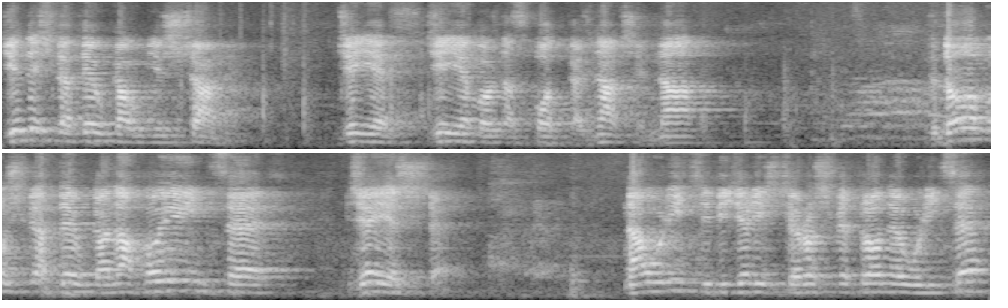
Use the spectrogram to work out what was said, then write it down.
Gdzie te światełka umieszczamy? Gdzie je, gdzie je można spotkać? Na czym? Na, w domu światełka, na choince. Gdzie jeszcze? Na ulicy widzieliście rozświetlone ulice?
